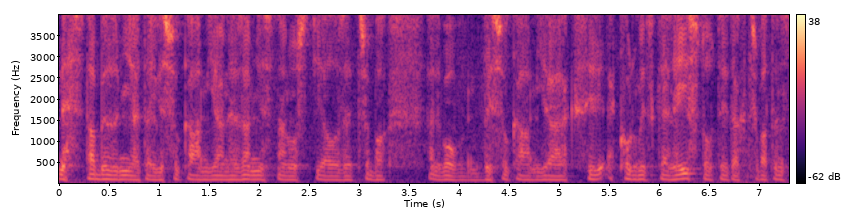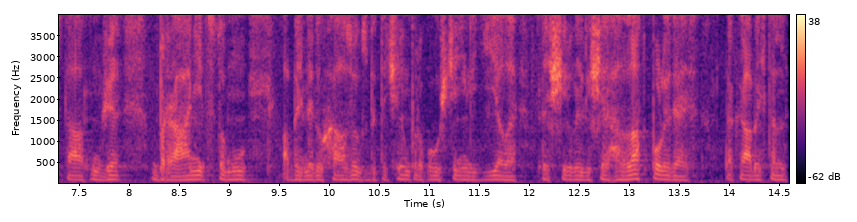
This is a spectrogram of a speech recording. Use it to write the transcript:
nestabilní a tady vysoká míra nezaměstnanosti a lze třeba, nebo vysoká míra jaksi ekonomické nejistoty, tak třeba ten stát může bránit tomu, aby nedocházelo k zbytečnému propouštění lidí, ale v dnešní době, když je hlad po lidech, tak já bych ten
